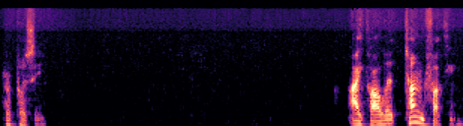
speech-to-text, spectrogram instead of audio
her pussy. I call it tongue fucking.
